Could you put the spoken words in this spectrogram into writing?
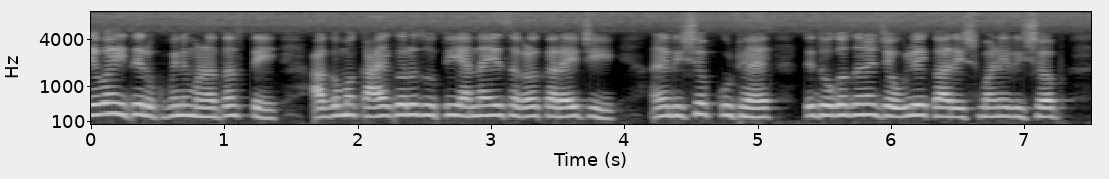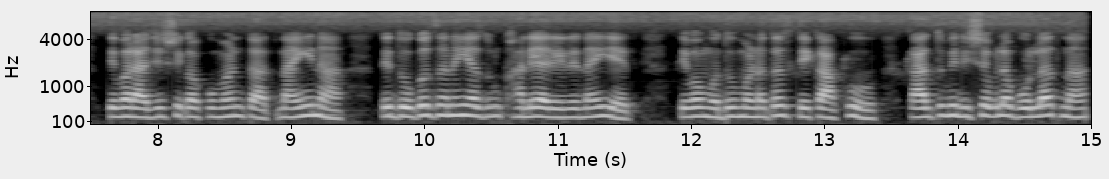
तेव्हा इथे रुक्मिणी म्हणत असते अगं मग काय गरज होती यांना हे सगळं करायची? आणि रिषभ कुठे आहे? ते दोघंजणं जेवले का रेश्मा आणि रिषभ? तेव्हा राजेश्री काकू म्हणतात नाही ना ते दोघंजणही अजून खाली आलेले नाही आहेत तेव्हा मधू म्हणत असते काकू काल तुम्ही रिषभला बोललात ना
